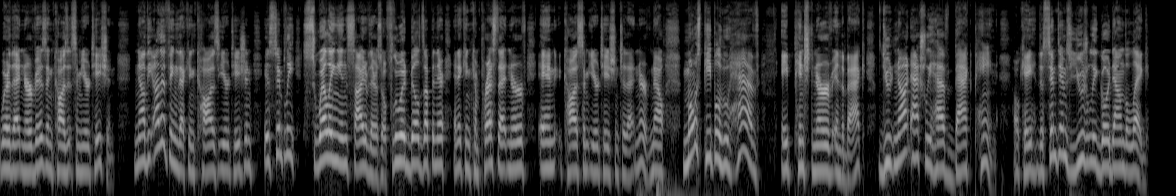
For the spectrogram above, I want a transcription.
where that nerve is and cause it some irritation. Now, the other thing that can cause irritation is simply swelling inside of there. So, fluid builds up in there and it can compress that nerve and cause some irritation to that nerve. Now, most people who have a pinched nerve in the back do not actually have back pain. Okay, the symptoms usually go down the leg.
